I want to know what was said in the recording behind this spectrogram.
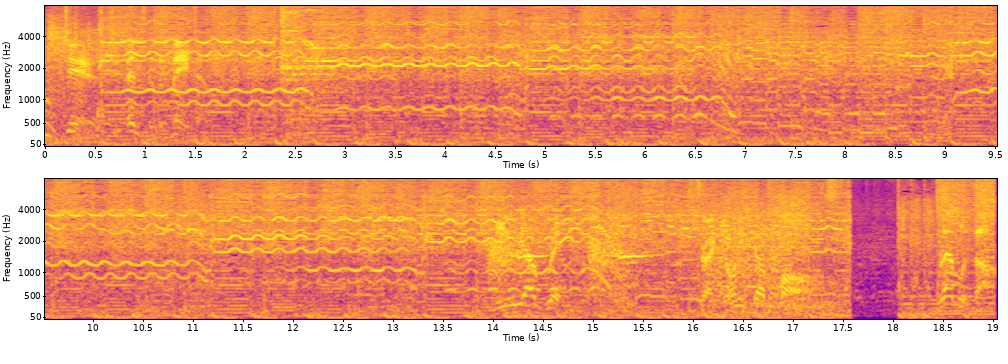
Who dares to enter the mayhem? Draconica Falls. Ramlaval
